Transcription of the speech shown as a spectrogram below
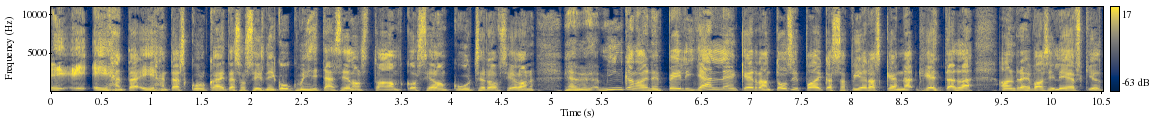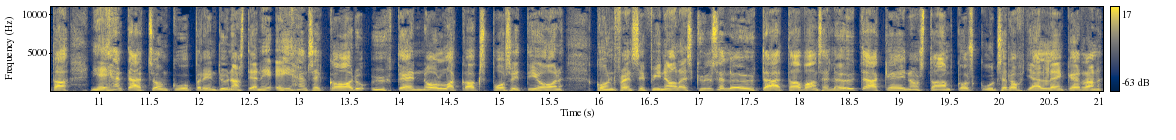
ei, ei, eihän, tä, eihän tässä kuulkaa, ei tässä ole siis niinku, kun mietitään, siellä on Stamkos, siellä on Kutserov, siellä on minkälainen peli jälleen kerran tosi paikassa vieraskentällä Andrei Vasilievskilta, niin eihän tämä John Cooperin dynastia, niin eihän se kaadu yhteen 0-2 positioon konferenssifinaaleissa. Kyllä se löytää tavan, se löytää keinon Stamkos, Kutserov jälleen kerran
